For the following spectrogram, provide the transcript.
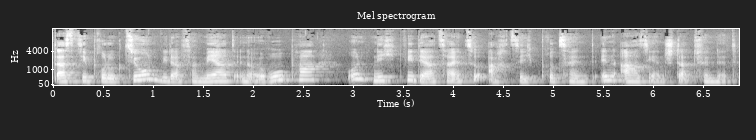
Dass die Produktion wieder vermehrt in Europa und nicht wie derzeit zu 80 Prozent in Asien stattfindet.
